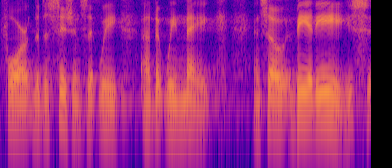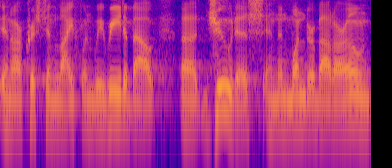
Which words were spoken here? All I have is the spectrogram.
for the decisions that we, uh, that we make. And so be at ease in our Christian life when we read about uh, Judas and then wonder about our own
